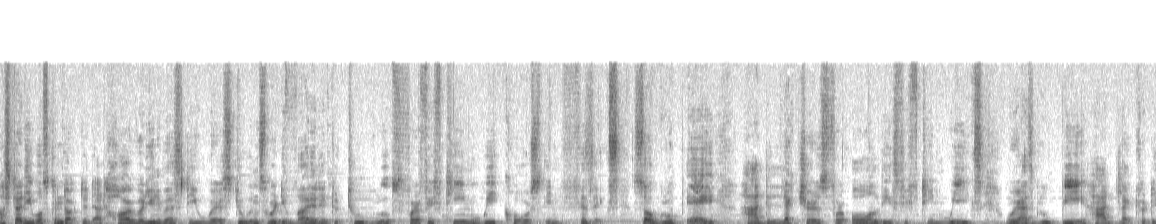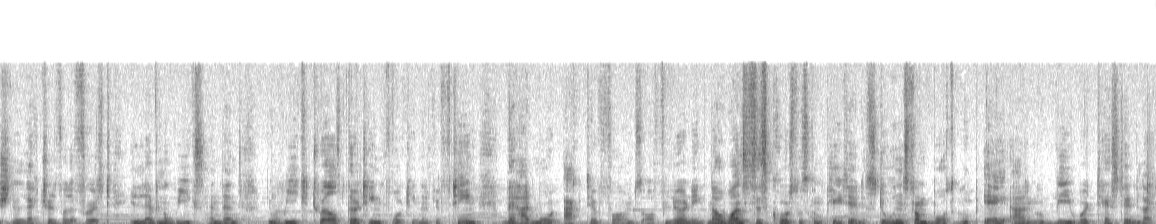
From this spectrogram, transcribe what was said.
A study was conducted at Harvard University where students were divided into two groups for a 15-week course in physics. So Group A had lectures for all these 15 weeks, whereas Group B had like traditional lectures for the first 11 weeks, and then week 12, 13, 14, and 15, they had more active forms of learning. Now once this course was completed, students from both Group A and Group B were tested like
